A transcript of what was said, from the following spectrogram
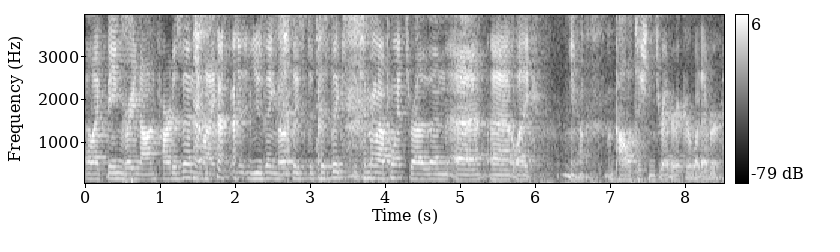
like being very nonpartisan and like using mostly statistics to, to make my points rather than uh, uh, like you know a politician's rhetoric or whatever.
